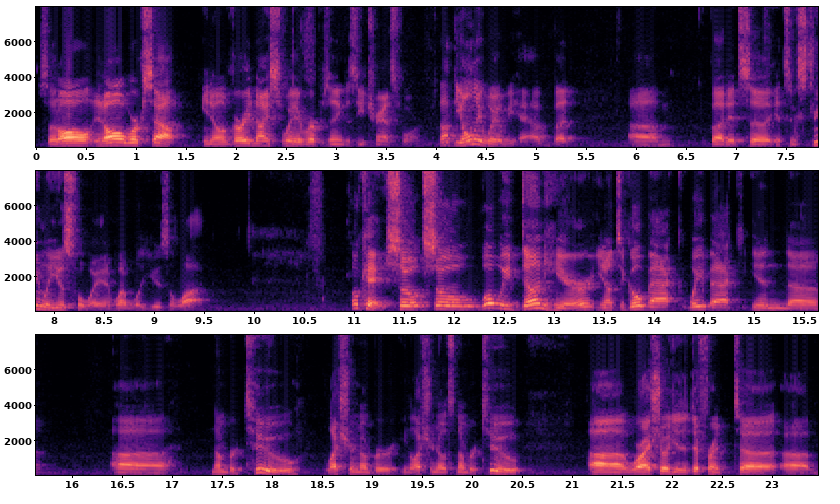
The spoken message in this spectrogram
So it all it all works out. You know, a very nice way of representing the z transform. It's not the only way we have, but um, but it's a it's an extremely useful way and one we'll use a lot. Okay, so so what we've done here, you know, to go back way back in uh, uh, number two, lecture number, you know, lecture notes number two, uh, where I showed you the different uh, um,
